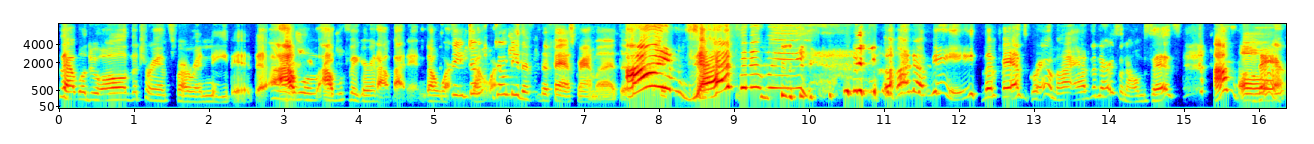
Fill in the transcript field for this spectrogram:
that will do all the transferring needed. I will. I will figure it out by then. Don't worry. See, don't worry. don't be the, the fast grandma the. I'm definitely gonna be the fast grandma at the nursing home, sis. I'm Oh. there.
